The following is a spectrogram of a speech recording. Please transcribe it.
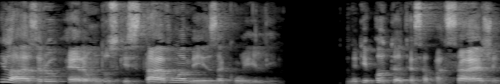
e Lázaro era um dos que estavam à mesa com ele. Muito importante essa passagem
